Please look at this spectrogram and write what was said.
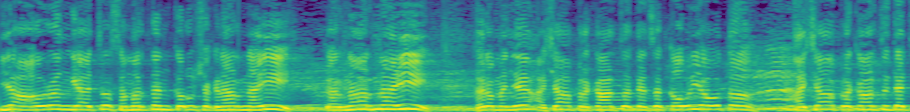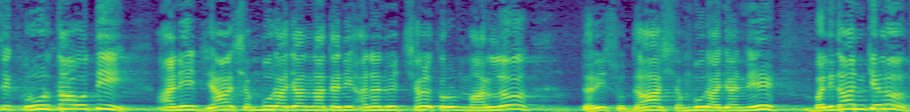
या औरंग्याचं समर्थन करू शकणार नाही करणार नाही. खरं म्हणजे अशा प्रकारचं त्याचं कौर्य होतं अशा प्रकारचं त्याची क्रूरता होती. आणि ज्या शंभूराजांना त्यांनी अनन्वित छळ करून मारलं तरी सुद्धा शंभूराजांनी बलिदान केलं.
